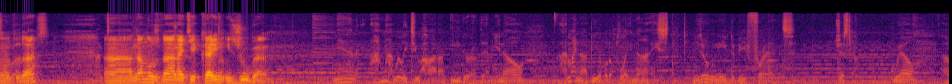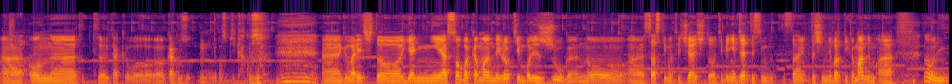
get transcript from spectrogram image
Ну, туда. А, нам нужно найти Карин и Джуга. Well, а, он, э, этот, э, как его, как Узу, господи, как Узу, а, говорит, что я не особо командный игрок, тем более Жуга, но а Саским отвечает, что тебе не обязательно с ним, точнее, наоборот, не командным, а, ну,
